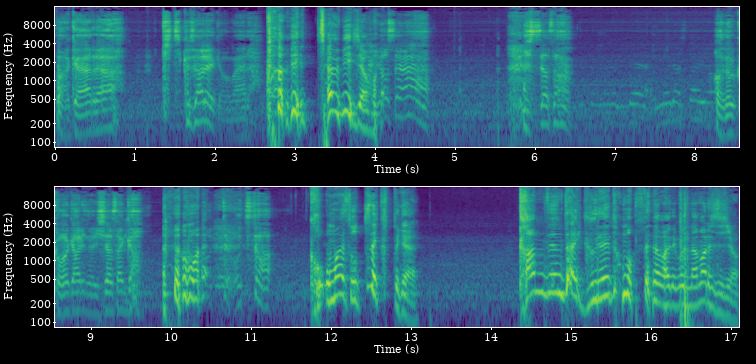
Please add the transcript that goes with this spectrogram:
バカ野郎。鬼畜じゃねえかお前ら。めっちゃうめえじゃんお前。よっしゃ石田さんあの怖がりの石田さんか お前。で落ちた。こお前そっちで食ってけ。完全体グレートモスって名前でこれ生でしよ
